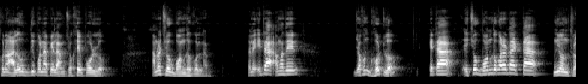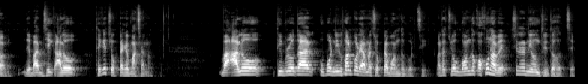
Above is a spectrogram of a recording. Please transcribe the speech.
কোনো আলো উদ্দীপনা পেলাম, চোখে পড়ল, আমরা চোখ বন্ধ করলাম। তাহলে এটা আমাদের যখন ঘটলো এটা এই চোখ বন্ধ করাটা একটা নিয়ন্ত্রণ যে বাহ্যিক আলো থেকে চোখটাকে বাঁচানো। বা আলো তীব্রতার উপর নির্ভর করে আমরা চোখটা বন্ধ করছি। অর্থাৎ চোখ বন্ধ কখন হবে সেটা নিয়ন্ত্রিত হচ্ছে।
